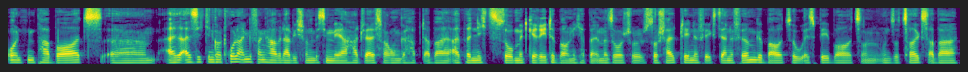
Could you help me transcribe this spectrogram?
und ein paar Boards. Ähm, also als ich den Controller angefangen habe, da habe ich schon ein bisschen mehr Hardware-Erfahrung gehabt, aber, aber nichts so mit Geräte bauen. Ich habe dann immer so, so, so Schaltpläne für externe Firmen gebaut, so USB-Boards und, und so Zeugs, aber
